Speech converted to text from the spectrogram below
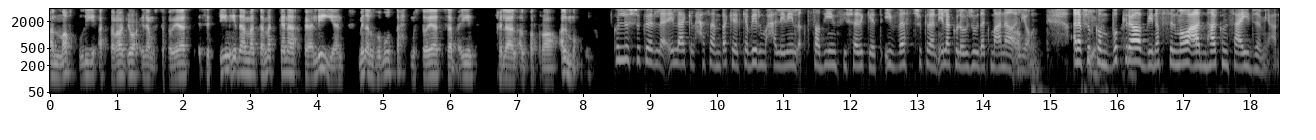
النفط للتراجع إلى مستويات 60 إذا ما تمكن فعليا من الهبوط تحت مستويات 70 خلال الفترة المقبلة. كل الشكر لك الحسن بكر كبير المحللين الاقتصاديين في شركة إيفست. شكرا لك ولوجودك معنا اليوم. أنا بشوفكم بكرة بنفس الموعد. نهاركم سعيد جميعا.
